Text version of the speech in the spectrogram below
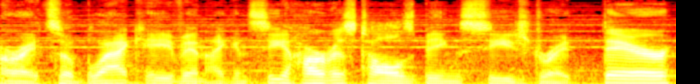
Alright, so Blackhaven. I can see Harvest Hall is being sieged right there.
